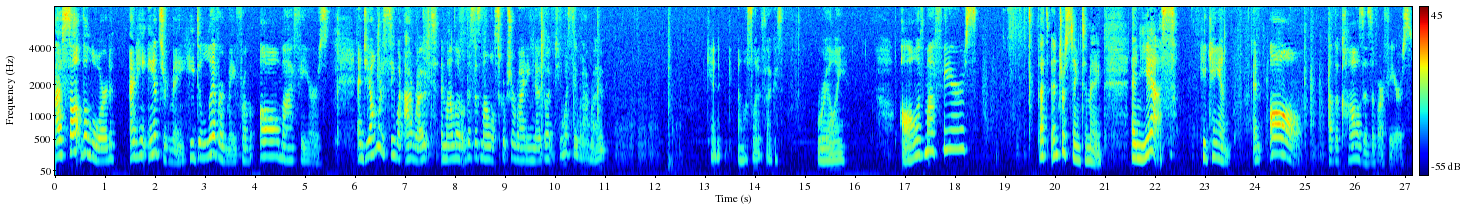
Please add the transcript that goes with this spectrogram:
I sought the Lord, and he answered me. He delivered me from all my fears. And do y'all want to see what I wrote in my little, this is my little scripture writing notebook. Do you want to see what I wrote? Can, let's let it focus. Really? All of my fears? That's interesting to me. And yes, he can. And all of the causes of our fears.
